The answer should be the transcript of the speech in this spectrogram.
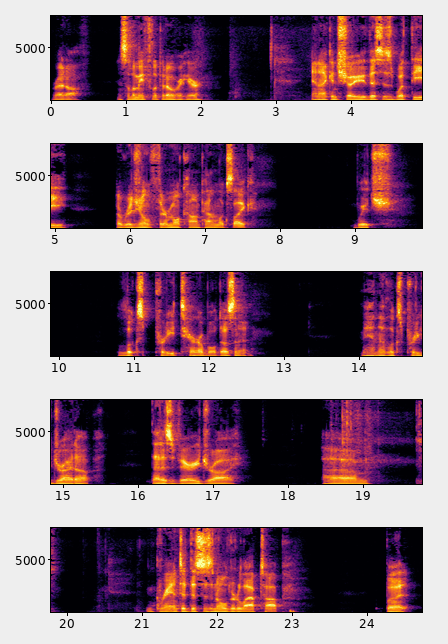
right off. And so let me flip it over here. And I can show you, this is what the original thermal compound looks like, which looks pretty terrible, doesn't it? Man, that looks pretty dried up. That is very dry. Um, granted, this is an older laptop, but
